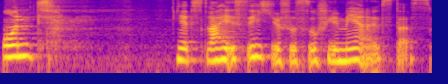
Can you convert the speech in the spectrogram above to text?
Und Jetzt weiß ich, es ist so viel mehr als das.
